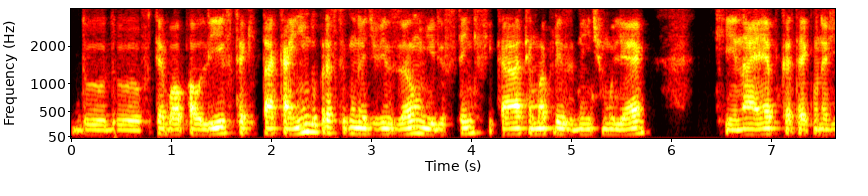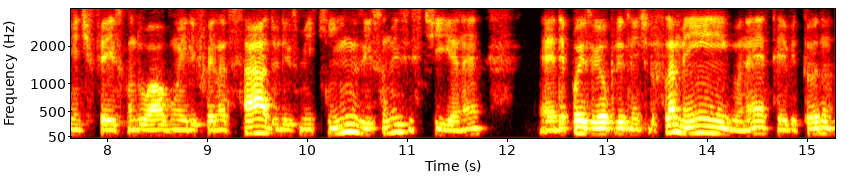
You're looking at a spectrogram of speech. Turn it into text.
do, do futebol paulista que está caindo para a segunda divisão e eles têm que ficar. Tem uma presidente mulher, que na época, até quando a gente fez, quando o álbum ele foi lançado, em 2015, isso não existia, né? É, depois veio o presidente do Flamengo, né? Teve todo.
